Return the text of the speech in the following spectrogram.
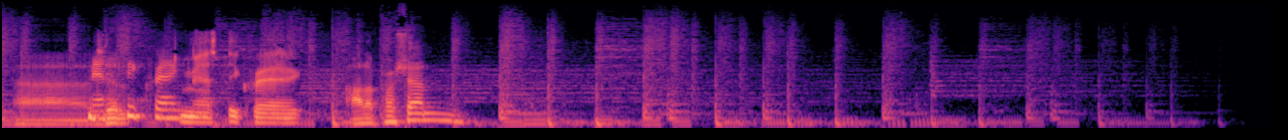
Euh, Merci, Craig. Merci, Craig. À la prochaine.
